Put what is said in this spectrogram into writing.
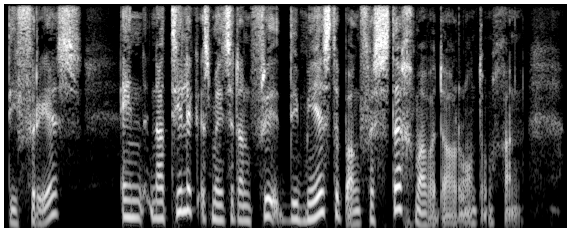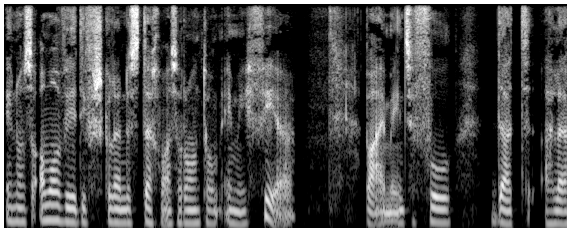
die vrees. En natuurlik is mense dan die meeste bang vir stigma wat daar rondom gaan. En ons almal weet die verskillende stigmas rondom HIV. Baie mense voel dat hulle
